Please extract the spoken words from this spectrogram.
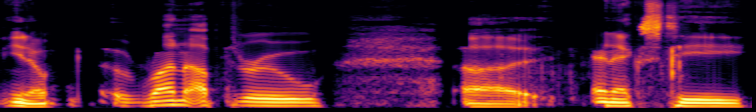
you know, run up through uh, NXT,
